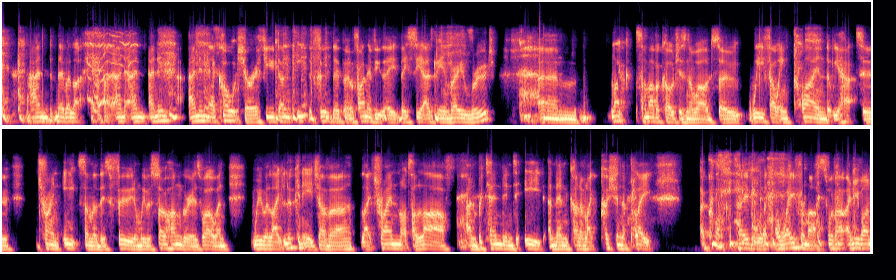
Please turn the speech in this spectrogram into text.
and they were like, and and and in and in their culture, if you don't eat the food they put in front of you, they they see it as being very rude. Um, like some other cultures in the world. So we felt inclined that we had to try and eat some of this food and we were so hungry as well and we were like looking at each other like trying not to laugh and pretending to eat and then kind of like pushing the plate across the table like away from us without anyone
